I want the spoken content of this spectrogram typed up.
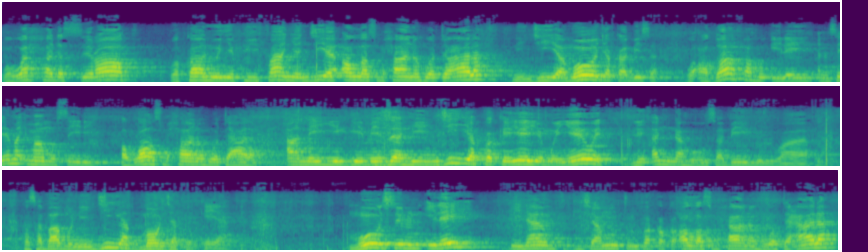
Wa wahada sirat wakawa wenye kuifanya njia ya Allah subhanahu wa ta'ala ni njia moja kabisa. Wa adhafahu ilayhi anasema Imam Saidi Allah subhanahu wa ta'ala ameiegemeza hii njia kwake yeye mwenyewe li'annahu sabilul wahid kwa sababu ni njia moja peke yake. Musilun ilayhi inayomfikisha mtu mpaka kwa Allah subhanahu wa ta'ala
